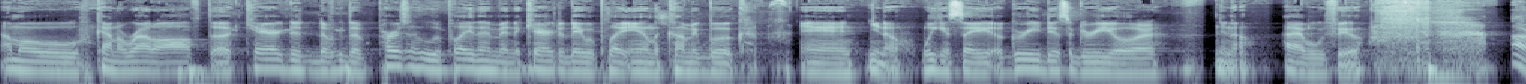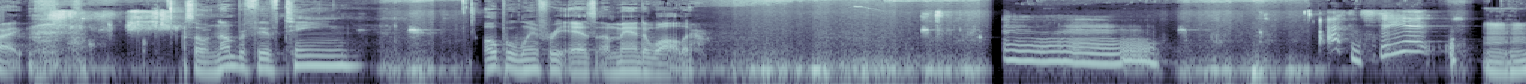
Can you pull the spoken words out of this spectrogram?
I'm gonna kind of rattle off the character, the, the person who would play them and the character they would play in the comic book. And, you know, we can say agree, disagree, or, you know, however we feel. All right. So number 15, Oprah Winfrey as Amanda Waller. Mm, I can see it. Mm-hmm.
